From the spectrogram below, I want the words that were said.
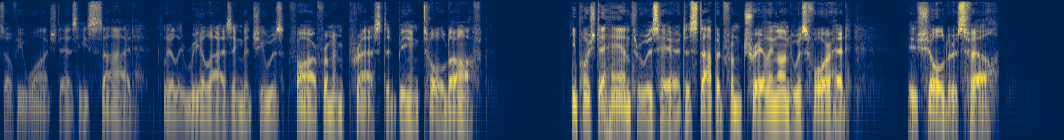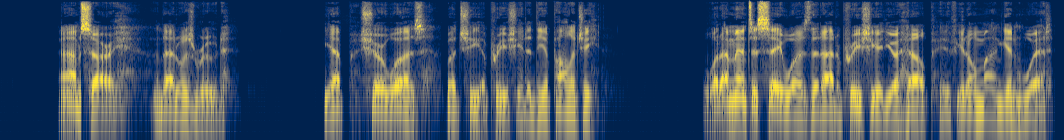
Sophie watched as he sighed, clearly realizing that she was far from impressed at being told off. He pushed a hand through his hair to stop it from trailing onto his forehead. His shoulders fell. I'm sorry. That was rude. Yep, sure was, but she appreciated the apology. What I meant to say was that I'd appreciate your help if you don't mind getting wet.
